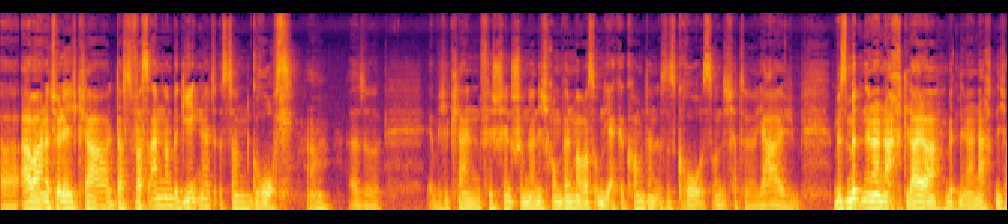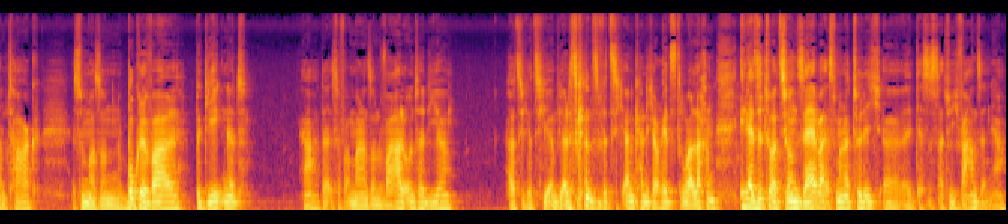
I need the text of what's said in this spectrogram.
Äh, aber natürlich, klar, das, was einem dann begegnet, ist dann groß. Ja. Also irgendwelche kleinen Fischchen schwimmen da nicht rum. Wenn mal was um die Ecke kommt, dann ist es groß. Und ich hatte, ja, ich, mir mitten in der Nacht, leider mitten in der Nacht, nicht am Tag, ist mir mal so ein Buckelwal begegnet. Ja, da ist auf einmal so ein Wal unter dir. Hört sich jetzt hier irgendwie alles ganz witzig an, kann ich auch jetzt drüber lachen. In der Situation selber ist man natürlich, äh, das ist natürlich Wahnsinn, ja.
